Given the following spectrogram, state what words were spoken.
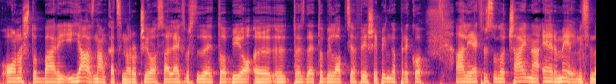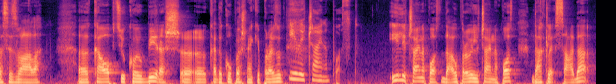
ono što bari i ja znam kad sam naručivao sa AliExpressa da je to bio, uh, to je da je to bila opcija free shippinga preko AliExpressa, odnosno China Air Mail, mislim da se zvala, kao opciju koju biraš uh, kada kupuješ neki proizvod. Ili China Post. Ili China Post, da, upravo ili China Post. Dakle, sada,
